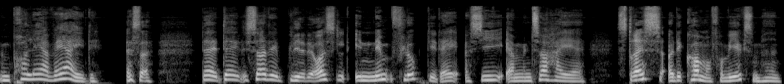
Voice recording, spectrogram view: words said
jamen prøv at lære at være i det. Altså, der, der, så det, bliver det også en nem flugt i dag at sige, jamen så har jeg stress, og det kommer fra virksomheden.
